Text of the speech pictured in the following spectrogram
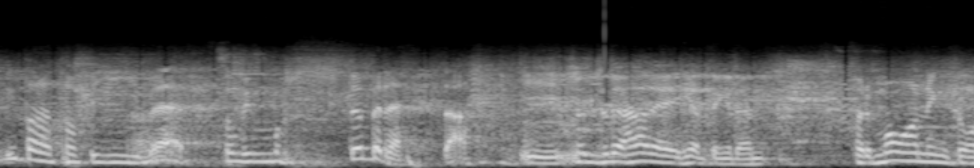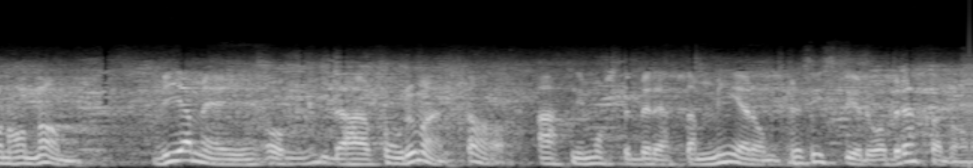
vi bara tar för givet. Som vi måste berätta. I, Så, så det här är helt enkelt en förmaning från honom via mig och det här forumet. ja, Att ni måste berätta mer om precis det du har berättat om.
